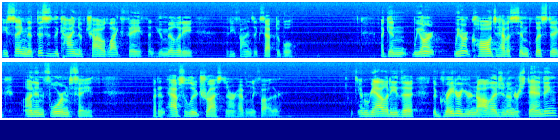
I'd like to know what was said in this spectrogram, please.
He's saying that this is the kind of childlike faith and humility that he finds acceptable. Again, we aren't, we aren't called to have a simplistic, uninformed faith, but an absolute trust in our Heavenly Father. In reality, the, the greater your knowledge and understanding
